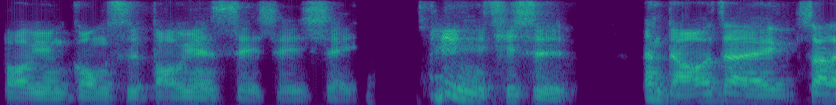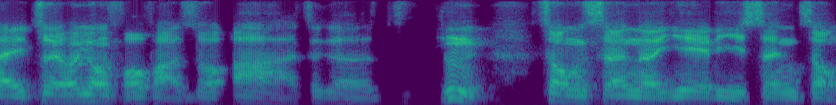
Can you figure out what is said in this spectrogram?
抱怨公司，抱怨谁谁谁。其实。然后再来再来，最后用佛法说啊，这个嗯，众生的业力深重，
